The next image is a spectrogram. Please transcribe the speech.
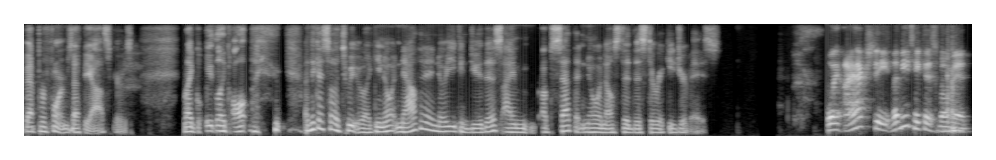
that performs at the Oscars? Like like all I think I saw a tweet like, you know what, now that I know you can do this, I'm upset that no one else did this to Ricky Gervais. Well, I actually let me take this moment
